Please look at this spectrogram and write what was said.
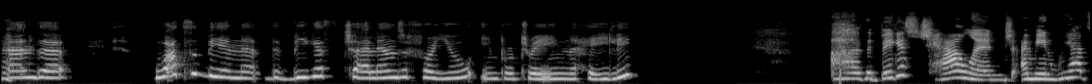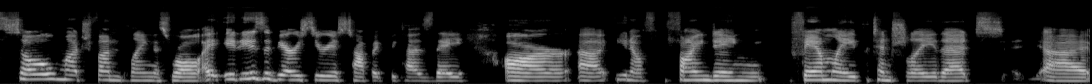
And uh, what's been the biggest challenge for you in portraying Haley? Uh, the biggest challenge, I mean, we had so much fun playing this role. It is a very serious topic because they are, uh, you know, finding family potentially that uh,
